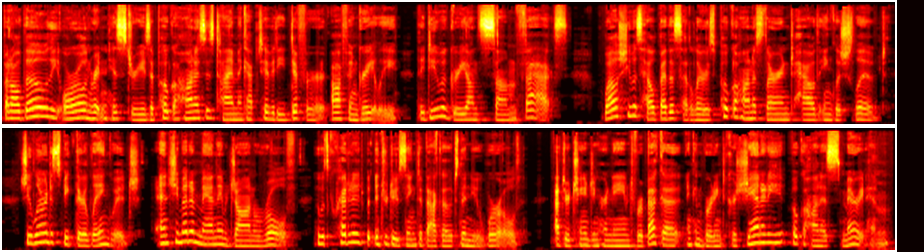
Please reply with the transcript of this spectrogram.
But although the oral and written histories of Pocahontas' time in captivity differ often greatly, they do agree on some facts. While she was held by the settlers, Pocahontas learned how the English lived. She learned to speak their language, and she met a man named John Rolfe, who was credited with introducing tobacco to the New World. After changing her name to Rebecca and converting to Christianity, Pocahontas married him.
